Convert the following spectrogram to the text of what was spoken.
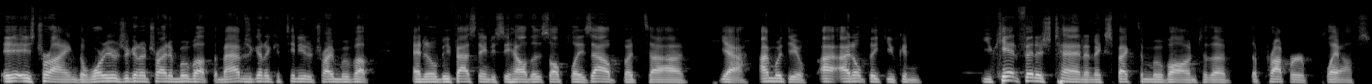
is trying. The Warriors are going to try to move up. The Mavs are going to continue to try and move up, and it'll be fascinating to see how this all plays out. But uh, yeah, I'm with you. I, I don't think you can you can't finish 10 and expect to move on to the the proper playoffs.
